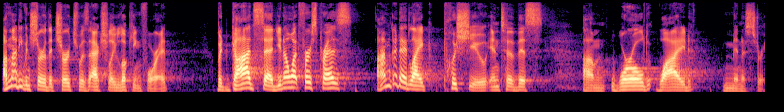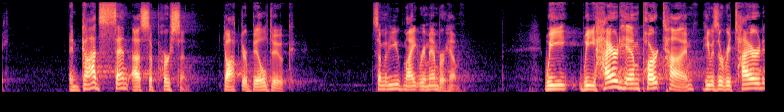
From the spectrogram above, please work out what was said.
I'm not even sure the church was actually looking for it, but God said, you know what, First Pres, I'm going to like push you into this um, worldwide ministry. And God sent us a person, Dr. Bill Duke. Some of you might remember him. We, we hired him part time. He was a retired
